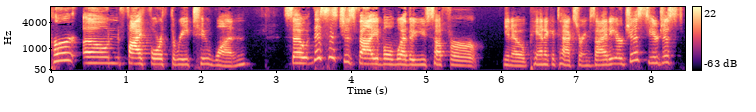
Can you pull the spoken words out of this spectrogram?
her own five four three two one. So this is just valuable whether you suffer you know panic attacks or anxiety or just you're just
